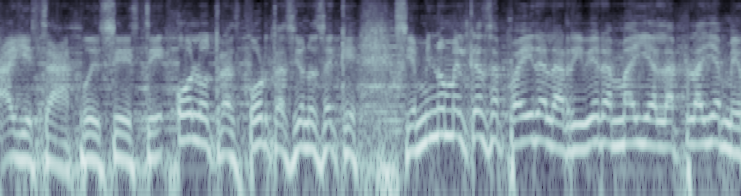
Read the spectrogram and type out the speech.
Ahí está, pues este, o sea que si a mí no me alcanza para ir a la Riviera Maya a la playa, me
